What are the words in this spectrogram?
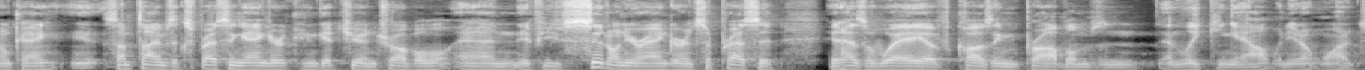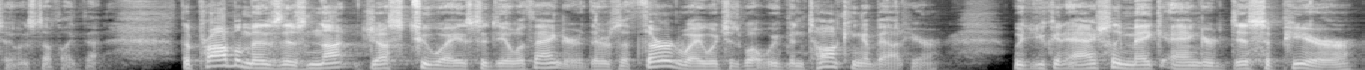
Okay, sometimes expressing anger can get you in trouble, and if you sit on your anger and suppress it, it has a way of causing problems and, and leaking out when you don't want it to, and stuff like that. The problem is there's not just two ways to deal with anger. There's a third way, which is what we've been talking about here but you can actually make anger disappear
